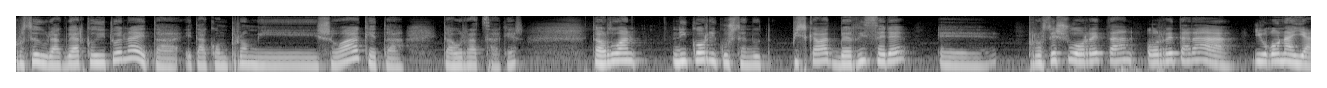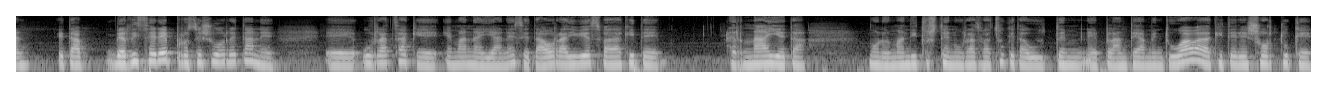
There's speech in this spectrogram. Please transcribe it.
prozedurak beharko dituela eta eta konpromisoak eta eta urratzak, ez? Eta orduan nik hor ikusten dut pixka bat berriz ere e, prozesu horretan horretara igo nahian eta berriz ere prozesu horretan e, e, urratzak eman nahian, ez? Eta hor adibidez badakite ernai eta bueno, eman dituzten urratz batzuk eta duten e, planteamentua, badakite ere sortuke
